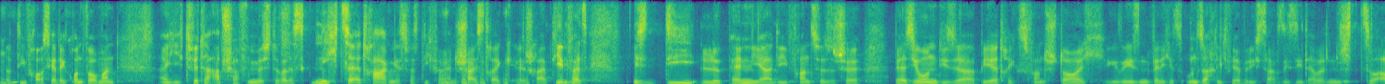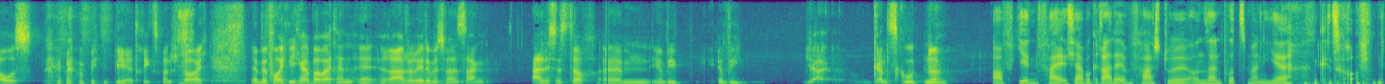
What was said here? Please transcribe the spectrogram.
Mhm. Die Frau ist ja der Grund, warum man eigentlich Twitter abschaffen müsste, weil es nicht zu ertragen ist, was die für einen Scheißdreck äh, schreibt. Jedenfalls ist die Le Pen ja die französische Version dieser Beatrix von Storch gewesen. Wenn ich jetzt unsachlich wäre, würde ich sagen, sie sieht aber nicht so aus wie Beatrix von Storch. Äh, bevor ich mich aber weiter in äh, Rage rede, müssen wir sagen, alles ist doch ähm, irgendwie, irgendwie, ja, ganz gut, ne? Auf jeden Fall. Ich habe gerade im Fahrstuhl unseren Putzmann hier getroffen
